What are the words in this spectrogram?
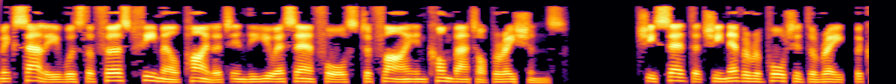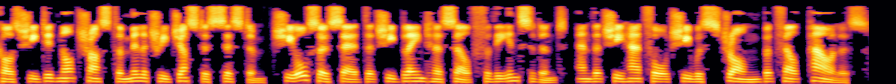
McSally was the first female pilot in the U.S. Air Force to fly in combat operations. She said that she never reported the rape because she did not trust the military justice system. She also said that she blamed herself for the incident, and that she had thought she was strong but felt powerless.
